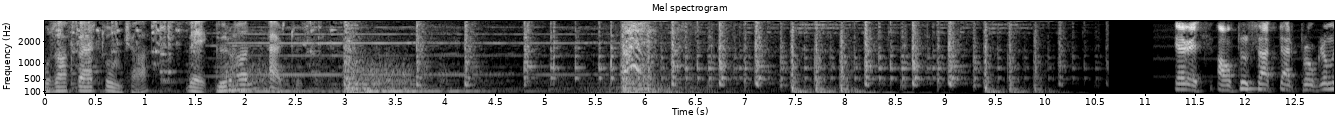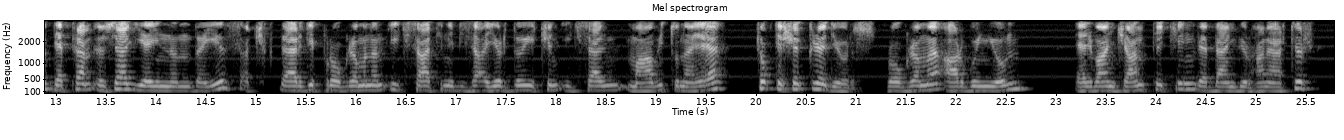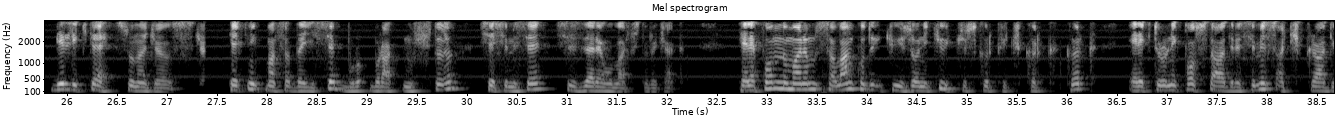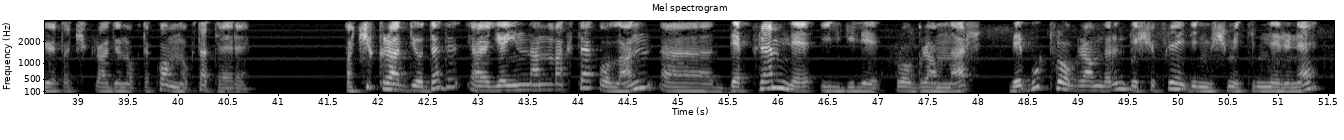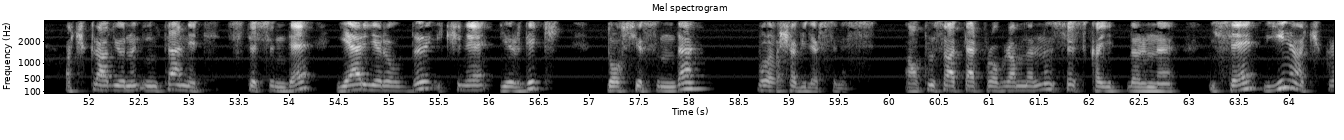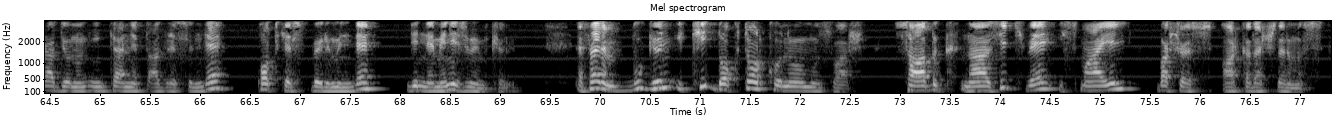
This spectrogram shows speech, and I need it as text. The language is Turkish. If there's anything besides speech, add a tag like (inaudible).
Muzaffer Tunça ve Gürhan Ertür. Evet, Altın Saatler programı deprem özel yayınındayız. Açık Dergi programının ilk saatini bize ayırdığı için İksel Mavi Tuna'ya çok teşekkür ediyoruz. Programı Argun Yum, Elvan Cantekin ve ben Gürhan Ertür birlikte sunacağız. Teknik masada ise Burak Muştu sesimizi sizlere ulaştıracak. Telefon numaramız alan kodu 212 343 40 40. Elektronik posta adresimiz açıkradyo.com.tr Açık Radyo'da da e, yayınlanmakta olan e, depremle ilgili programlar ve bu programların deşifre edilmiş metinlerine Açık Radyo'nun internet sitesinde yer yarıldı, içine girdik dosyasında ulaşabilirsiniz. Altın Saatler programlarının ses kayıtlarını ise yine Açık Radyo'nun internet adresinde podcast bölümünde dinlemeniz mümkün. Efendim bugün iki doktor konuğumuz var. Sadık Nazik ve İsmail Başöz arkadaşlarımız.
